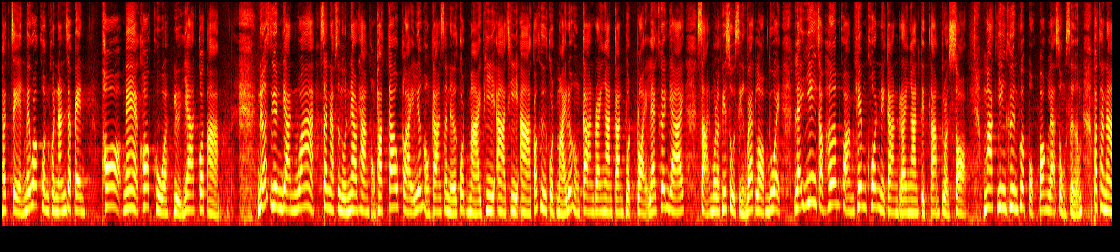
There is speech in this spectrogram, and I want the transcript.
ชัดเจน ไม่ว่าคนคนนั้นจะเป็นพ่อแม่ครอบครัวหรือญาติก็ตาม เนิร์สยืนยันว่าสนับสนุนแนวทางของพรรคก้าวไกลเรื่องของการเสนอกฎหมาย PRTR ก็คือกฎหมายเรื่องของการรายงานการปลดปล่อย และเคลื่อนย้ายสารมลพิษสู่สิ่งแวดล้อมด้วย และยิ่งจะเพิ่มความเข้มข้นในการรายงานติดตามตรวจสอบ มากยิ่งขึ้นเพื่อปกป้องและส่งเสริมพัฒนา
